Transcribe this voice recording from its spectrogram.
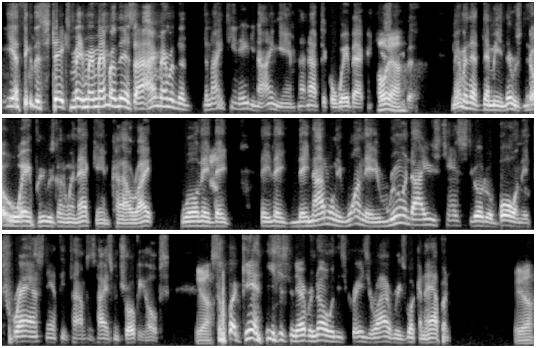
Yeah, think of the stakes. Remember this? I remember the the 1989 game. Not to go way back in history, oh, yeah. but remember that. I mean, there was no way Purdue was going to win that game, Kyle. Right? Well, they they they they they not only won, they ruined IU's chances to go to a bowl, and they trashed Anthony Thompson's Heisman Trophy hopes. Yeah. So again, you just never know in these crazy rivalries what can happen. Yeah.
